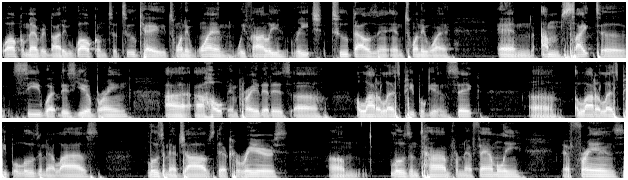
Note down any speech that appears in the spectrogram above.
Welcome, everybody. Welcome to 2K21. We finally reached 2021, and I'm psyched to see what this year bring. I, I hope and pray that it's uh, a lot of less people getting sick, uh, a lot of less people losing their lives, losing their jobs, their careers, um, losing time from their family, their friends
